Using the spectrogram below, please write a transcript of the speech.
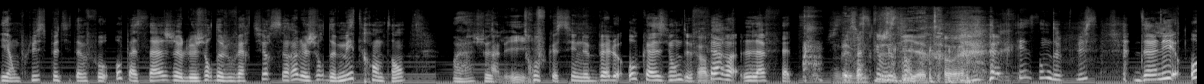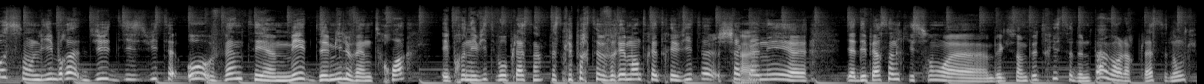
Et en plus, petite info au passage, le jour de l'ouverture sera le jour de mes 30 ans. Voilà, je Allez. trouve que c'est une belle occasion de faire la fête. Je sais pas ce que vous en d'y être. ouais. raison de plus d'aller au son libre du 18 au 21 mai 2023. Et prenez vite vos places, hein, parce qu'elles partent vraiment très très vite. Chaque année, euh, il y a des personnes qui sont, euh, ben, qui sont un peu tristes de ne pas avoir leur place. Donc,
